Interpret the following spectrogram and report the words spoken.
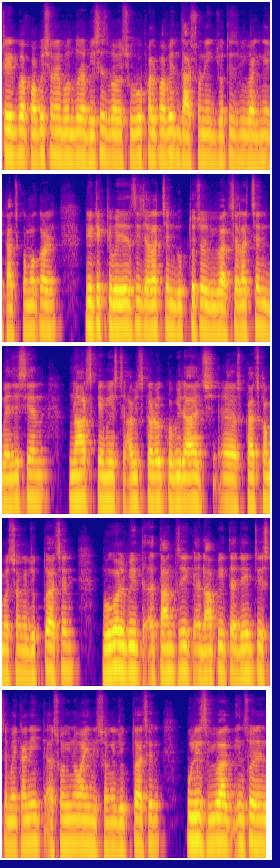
ট্রেড বা প্রফেশনের বন্ধুরা বিশেষভাবে শুভ ফল পাবেন, দার্শনিক, জ্যোতিষ বিভাগ নিয়ে কাজকর্ম করেন ডিটেকটিভ এজেন্সি চালাচ্ছেন, গুপ্তচর বিভাগ চালাচ্ছেন ম্যাজিশিয়ান নার্স, কেমিস্ট, আবিষ্কারক, কবিরাজ কাজকর্মের সঙ্গে যুক্ত আছেন। ভূগোলবিদ, তান্ত্রিক, নাপিত, ডেন্টিস্ট, মেকানিক সৈন্যবাহিনীর সঙ্গে যুক্ত আছেন। পুলিশ বিভাগ, ইন্স্যুরেন্স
